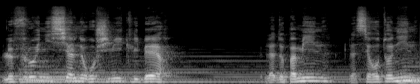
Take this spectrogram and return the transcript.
le flot initial neurochimique libère la dopamine, la sérotonine,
